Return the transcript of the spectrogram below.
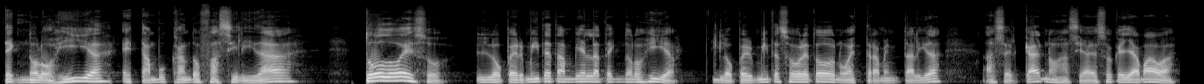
tecnología, están buscando facilidad. Todo eso lo permite también la tecnología y lo permite sobre todo nuestra mentalidad acercarnos hacia eso que llamaba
